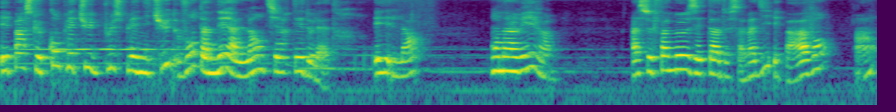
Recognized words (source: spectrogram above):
et parce que complétude plus plénitude vont amener à l'entièreté de l'être. Et là, on arrive à ce fameux état de samadhi, et pas avant, hein,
